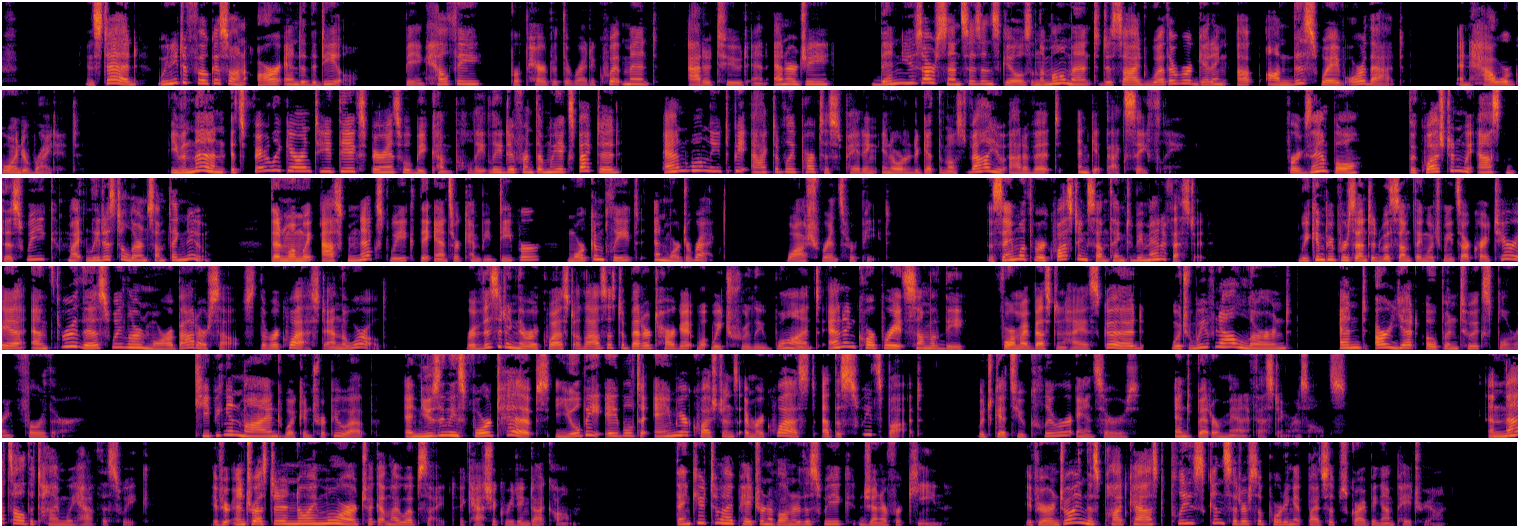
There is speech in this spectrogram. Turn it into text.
Instead, we need to focus on our end of the deal being healthy, prepared with the right equipment, attitude, and energy, then use our senses and skills in the moment to decide whether we're getting up on this wave or that, and how we're going to ride it. Even then, it's fairly guaranteed the experience will be completely different than we expected, and we'll need to be actively participating in order to get the most value out of it and get back safely. For example, the question we ask this week might lead us to learn something new. Then, when we ask next week, the answer can be deeper, more complete, and more direct. Wash, rinse, repeat. The same with requesting something to be manifested. We can be presented with something which meets our criteria, and through this, we learn more about ourselves, the request, and the world. Revisiting the request allows us to better target what we truly want and incorporate some of the for my best and highest good, which we've now learned and are yet open to exploring further. Keeping in mind what can trip you up, and using these four tips, you'll be able to aim your questions and requests at the sweet spot, which gets you clearer answers and better manifesting results. And that's all the time we have this week. If you're interested in knowing more, check out my website, akashicreading.com. Thank you to my patron of honor this week, Jennifer Keene. If you're enjoying this podcast, please consider supporting it by subscribing on Patreon.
